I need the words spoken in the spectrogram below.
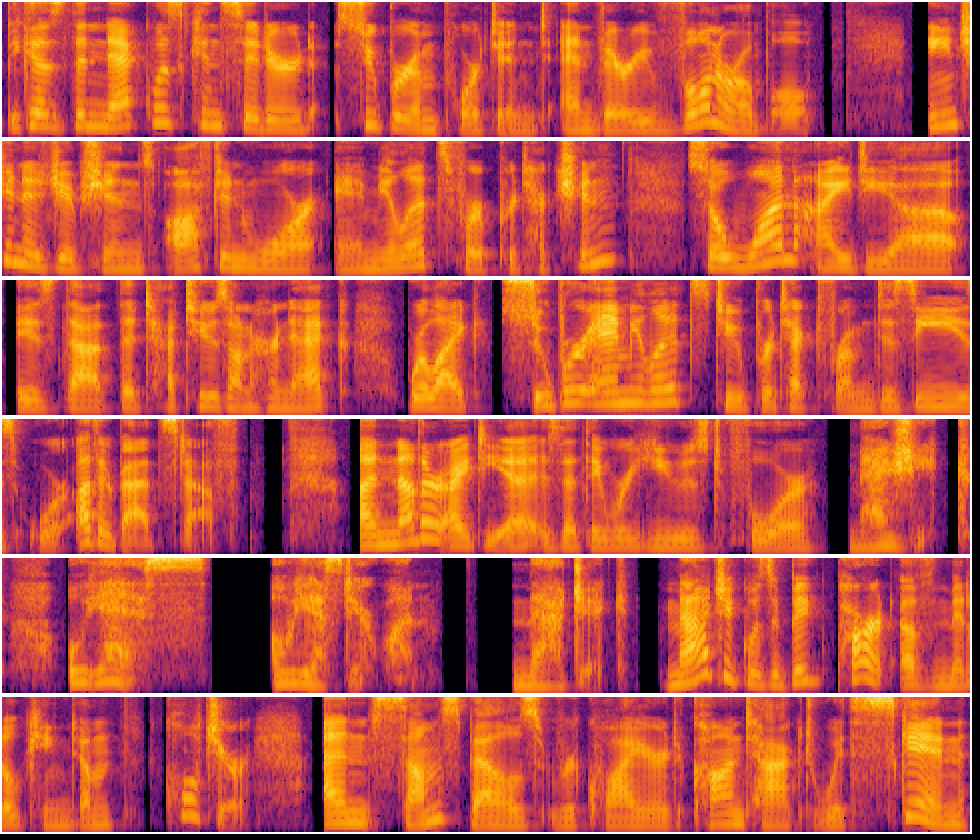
because the neck was considered super important and very vulnerable. Ancient Egyptians often wore amulets for protection. So, one idea is that the tattoos on her neck were like super amulets to protect from disease or other bad stuff. Another idea is that they were used for magic. Oh, yes. Oh, yes, dear one magic. Magic was a big part of Middle Kingdom culture, and some spells required contact with skin,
